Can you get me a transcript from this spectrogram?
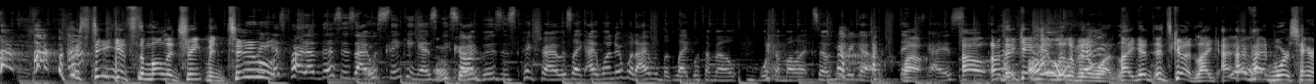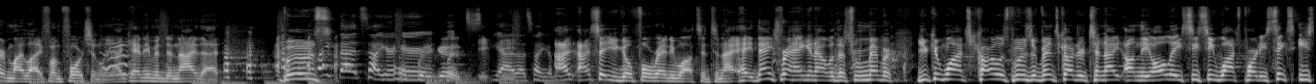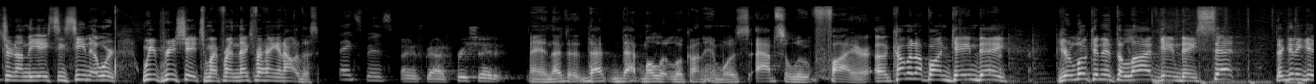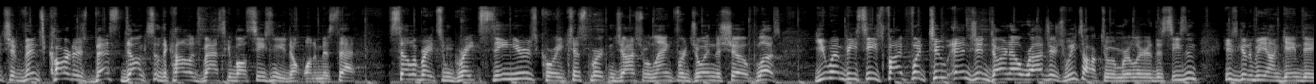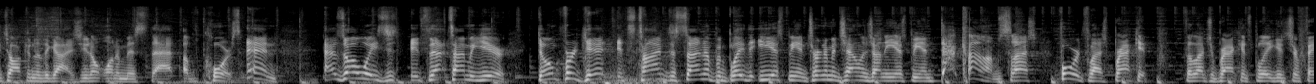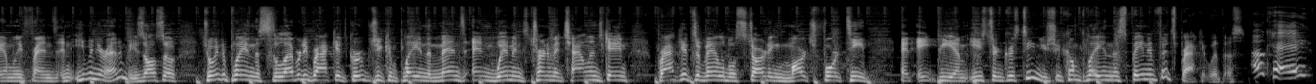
Christine gets the mullet treatment too. The biggest part of this is I was thinking as we okay. saw Booz's picture, I was like, I wonder what I would look like with a mul- with a mullet. So here we go. Thanks, wow. guys. Oh, oh, they gave me a oh, little okay. bit of one. Like it, it's good. Like yeah. I, have had worse hair in my life, unfortunately. I can't even deny that. Booz. like that's how your hair looks. Yeah, that's how you. I, I, say you go full Randy Watson tonight. Hey, thanks for hanging out with us. Remember, you can watch Carlos Boozer, Vince Carter tonight on the All ACC Watch Party, 6 Eastern on the ACC Network. We appreciate you, my friend. Thanks for hanging out with us. Thanks, Booz. Thanks, guys. Appreciate it. Man, that that that mullet look on him was absolute fire. Uh, coming up on game day, you're looking at the live game day set. They're going to get you Vince Carter's best dunks of the college basketball season. You don't want to miss that. Celebrate some great seniors. Corey Kispert and Joshua Langford join the show. Plus, UMBC's five foot two engine, Darnell Rogers. We talked to him earlier this season. He's going to be on game day talking to the guys. You don't want to miss that, of course. And as always, it's that time of year. Don't forget, it's time to sign up and play the ESPN Tournament Challenge on ESPN.com slash forward slash bracket. Fill out your brackets, play against your family, friends, and even your enemies. Also, join to play in the celebrity brackets groups. You can play in the men's and women's tournament challenge game. Brackets available starting March 14th at 8 p.m. Eastern. Christine, you should come play in the Spain and Fitz bracket with us. Okay.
